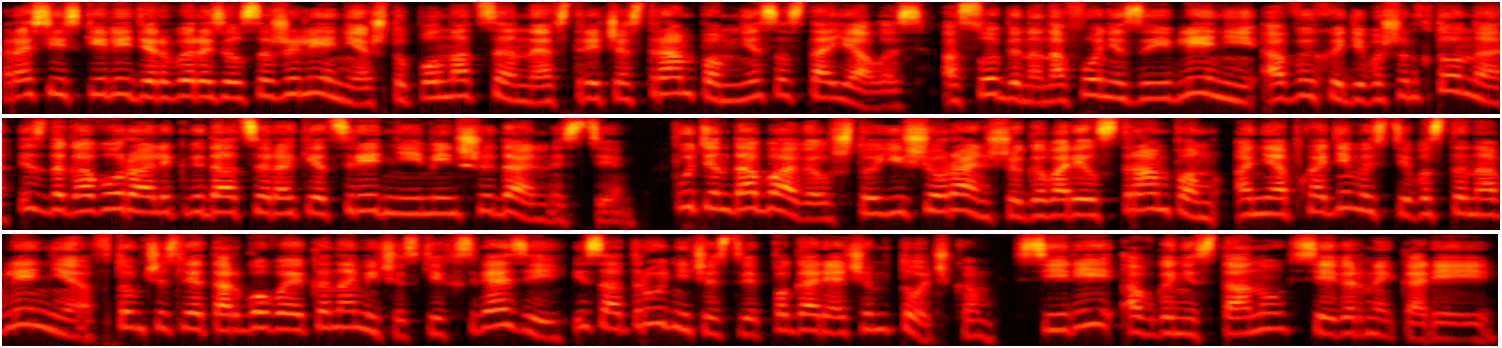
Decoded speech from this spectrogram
Российский лидер выразил сожаление, что полноценная встреча с Трампом не состоялась, особенно на фоне заявлений о выходе Вашингтона из договора о ликвидации ракет средней и меньшей дальности. Путин добавил, что еще раньше говорил с Трампом о необходимости восстановления, в том числе торгово-экономических связей и сотрудничестве по горячим точкам – Сирии, Афганистану, Северной Корее.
